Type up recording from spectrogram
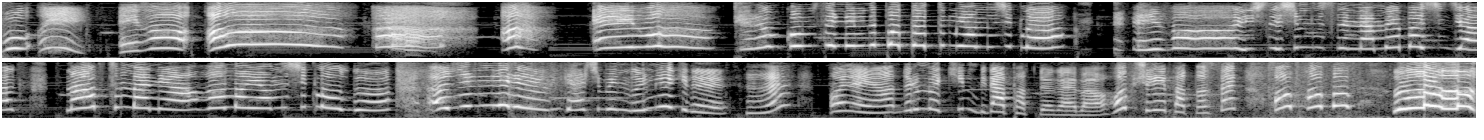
Bu eyvah! Patlıyor galiba. Hop şurayı patlatsak. Hop hop hop. Aa,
